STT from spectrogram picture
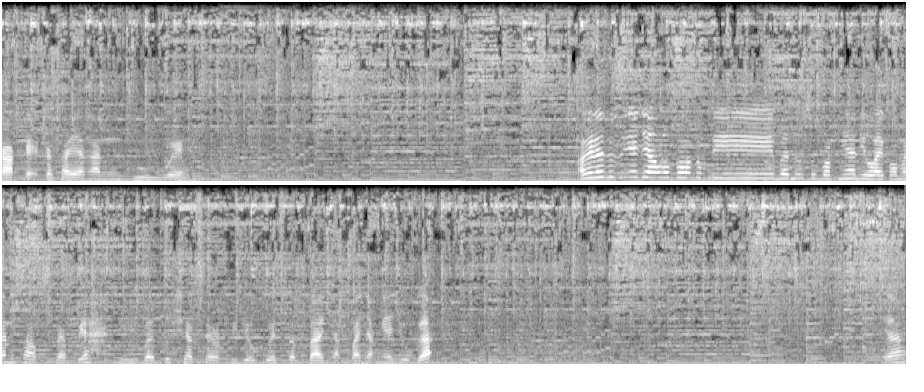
kakek kesayangan gue Oke dan tentunya jangan lupa untuk dibantu supportnya di like, comment, subscribe ya. Dibantu share-share video gue sebanyak-banyaknya juga. Ya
